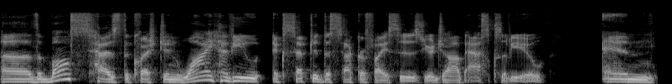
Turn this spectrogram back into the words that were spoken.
uh, the boss has the question: Why have you accepted the sacrifices your job asks of you? And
